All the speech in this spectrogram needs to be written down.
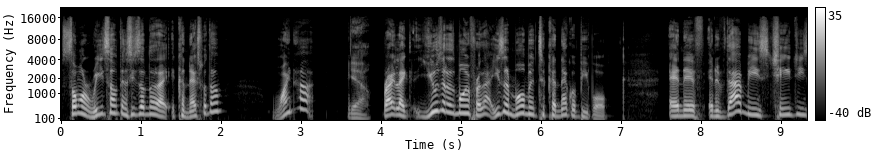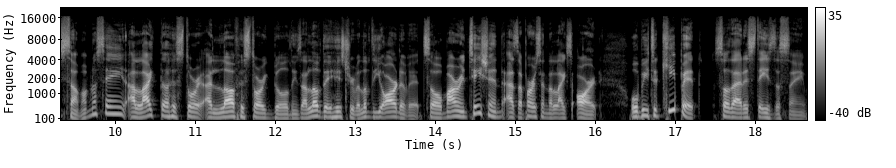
someone reads something and sees something that connects with them, why not? Yeah. right? Like use it as a moment for that. Use it as a moment to connect with people. And if and if that means changing some, I'm not saying I like the historic. I love historic buildings. I love the history. I love the art of it. So my orientation as a person that likes art will be to keep it so that it stays the same.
